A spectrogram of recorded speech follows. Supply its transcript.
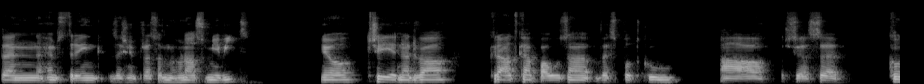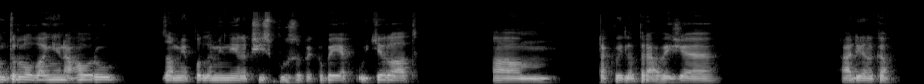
ten hamstring začne pracovat mnohonásobně víc. Jo, 3, 1, 2, krátká pauza ve spodku a prostě zase kontrolovaně nahoru. Za mě podle mě nejlepší způsob, jakoby jak udělat um, takovýhle právě, že ADLka.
